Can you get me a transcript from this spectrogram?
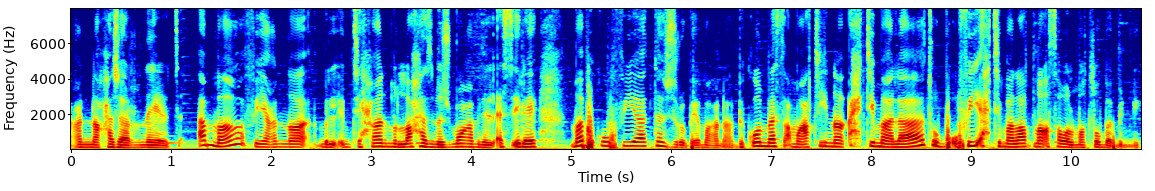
عنا حجر نيرد. أما في عنا بالامتحان بنلاحظ مجموعة من الأسئلة ما بيكون فيها تجربة معنا. بيكون بس معطينا احتمالات وفي احتمالات ناقصة والمطلوبة مني.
